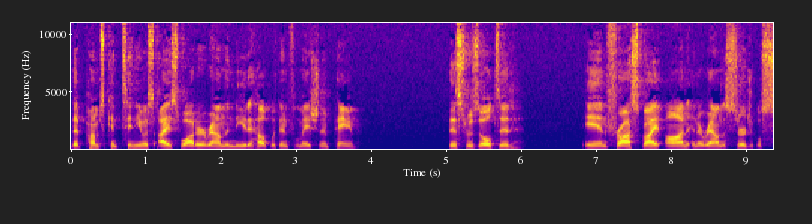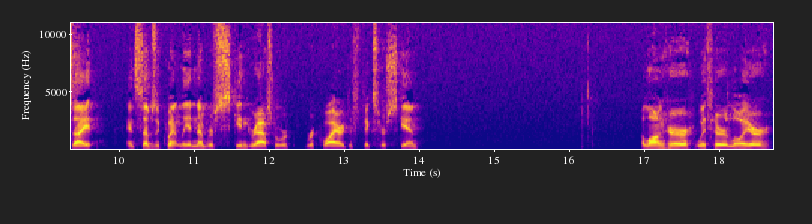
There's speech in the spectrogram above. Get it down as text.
that pumps continuous ice water around the knee to help with inflammation and pain. This resulted in frostbite on and around the surgical site, and subsequently, a number of skin grafts were required to fix her skin. Along her with her lawyer,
